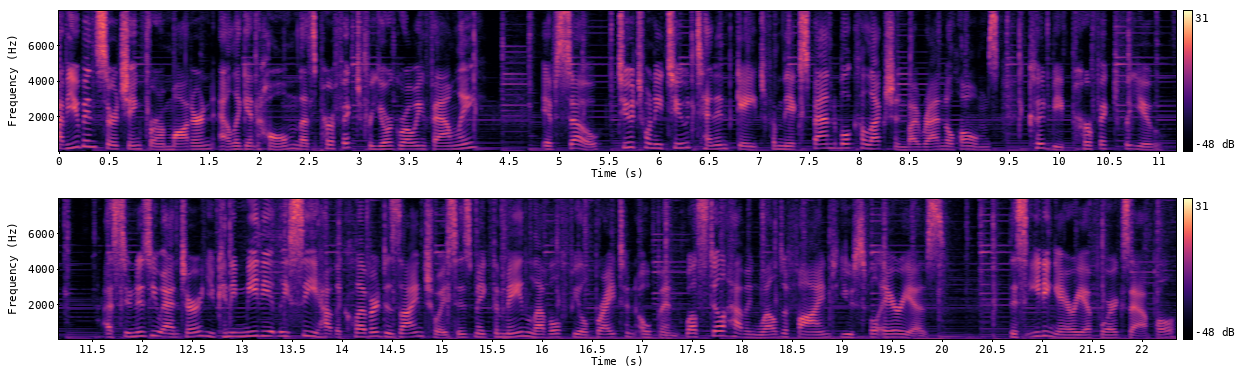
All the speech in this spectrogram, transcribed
Have you been searching for a modern, elegant home that's perfect for your growing family? If so, 222 Tennant Gate from the Expandable Collection by Randall Homes could be perfect for you. As soon as you enter, you can immediately see how the clever design choices make the main level feel bright and open while still having well defined, useful areas. This eating area, for example,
